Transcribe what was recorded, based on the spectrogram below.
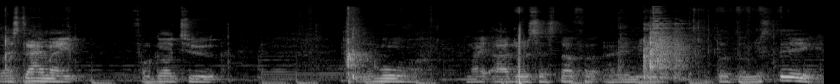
Last time I forgot to remove my address and stuff. Uh, I made a total mistake.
